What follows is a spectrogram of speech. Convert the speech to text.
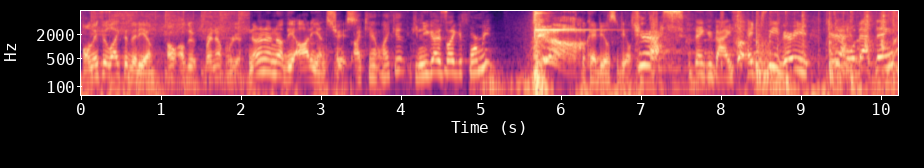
Only if you like the video. Oh, I'll do it right now for you. No, no, no, no, the audience, Chase. I can't like it. Can you guys like it for me? Okay, deal's a deal. Yes! Thank you guys. Hey, just be very careful with that thing.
